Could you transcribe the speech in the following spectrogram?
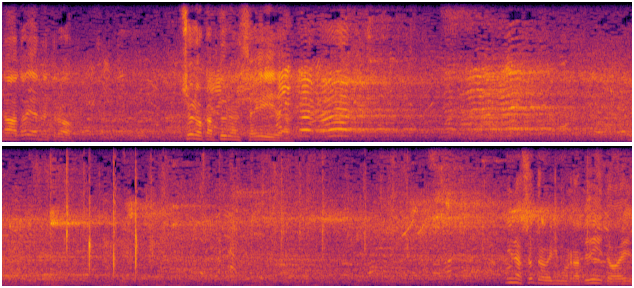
No, todavía no entró. Yo lo capturo enseguida. Y nosotros venimos rapidito, es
